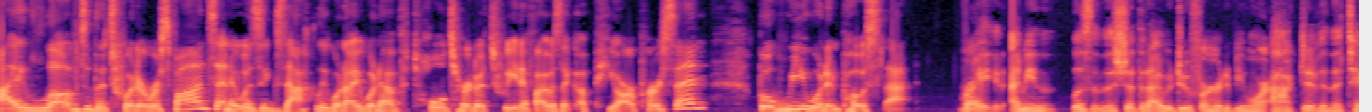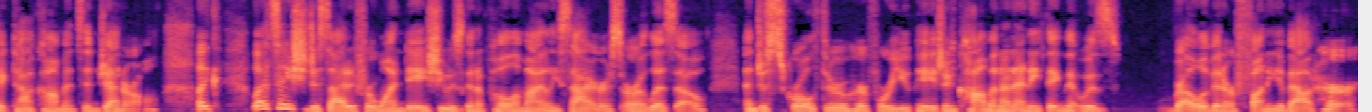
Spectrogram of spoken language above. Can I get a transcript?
I loved the Twitter response and it was exactly what I would have told her to tweet if I was like a PR person, but we wouldn't post that. Right. I mean, listen, the shit that I would do for her to be more active in the TikTok comments in general. Like, let's say she decided for one day she was going to pull a Miley Cyrus or a Lizzo and just scroll through her For You page and comment on anything that was relevant or funny about her.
